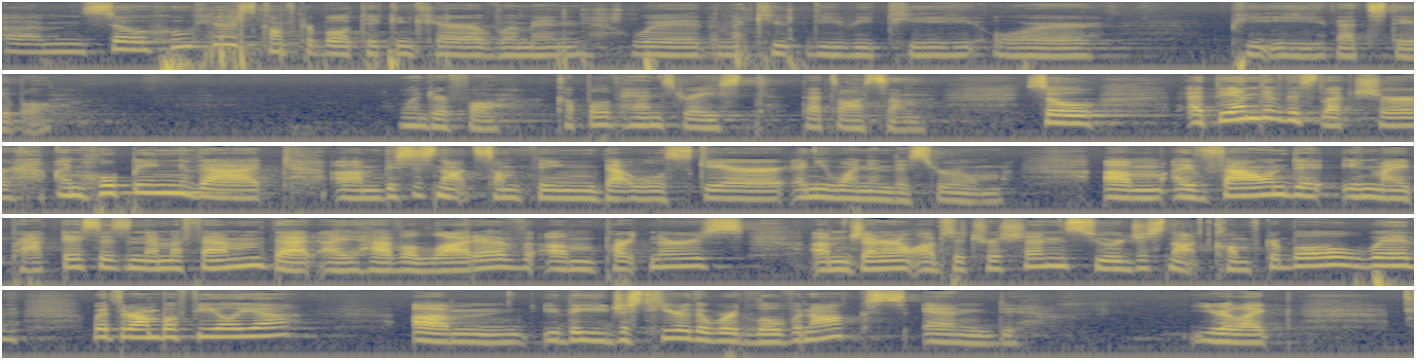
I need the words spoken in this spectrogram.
Um, so, who here is comfortable taking care of women with an acute DVT or PE that's stable? Wonderful. A couple of hands raised. That's awesome. So, at the end of this lecture, I'm hoping that um, this is not something that will scare anyone in this room. Um, I've found in my practice as an MFM that I have a lot of um, partners, um, general obstetricians, who are just not comfortable with, with thrombophilia. Um, they just hear the word Lovenox and you're like,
